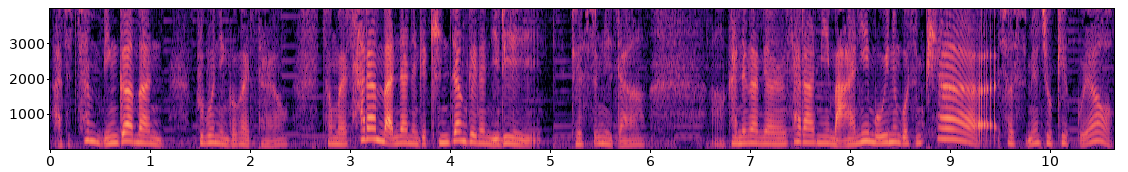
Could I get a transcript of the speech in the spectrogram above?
아주 참 민감한 부분인 것 같아요. 정말 사람 만나는 게 긴장되는 일이 됐습니다. 어, 가능하면 사람이 많이 모이는 곳은 피하셨으면 좋겠고요.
